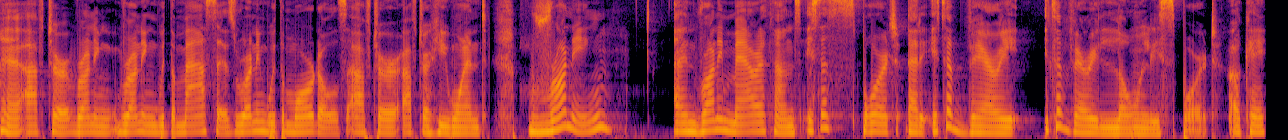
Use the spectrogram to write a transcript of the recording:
Uh, after running running with the masses running with the mortals after after he went running and running marathons is a sport that it's a very it's a very lonely sport okay?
